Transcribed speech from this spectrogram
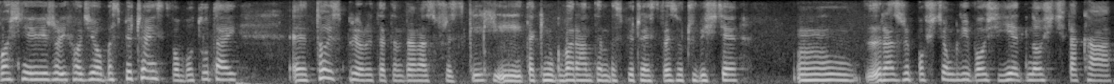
właśnie jeżeli chodzi o bezpieczeństwo, bo tutaj e, to jest priorytetem dla nas wszystkich i takim gwarantem bezpieczeństwa jest oczywiście mm, raz, że powściągliwość, jedność taka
